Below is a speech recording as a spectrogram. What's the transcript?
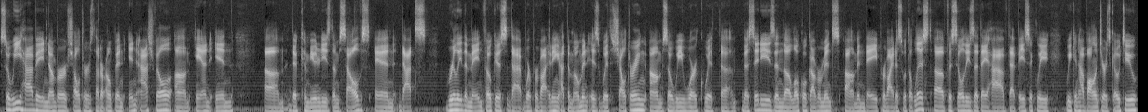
So we have a number of shelters that are open in Asheville um, and in um, the communities themselves, and that's really the main focus that we're providing at the moment is with sheltering. Um, so we work with the, the cities and the local governments, um, and they provide us with a list of facilities that they have that basically we can have volunteers go to.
